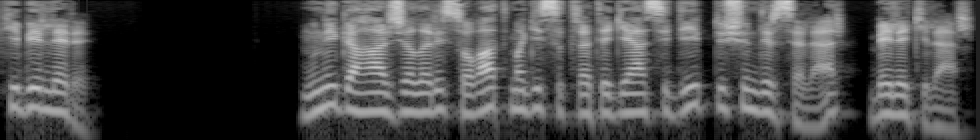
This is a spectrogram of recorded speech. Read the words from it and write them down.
Kibirleri. Muni gaharcaları Sovat magi stratejisi deyip düşündürseler, belekiler.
